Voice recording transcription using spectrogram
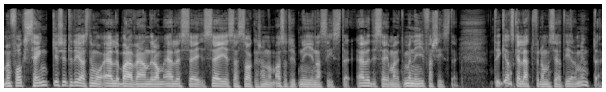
Men folk sänker sig till deras nivå eller bara vänder dem eller säg, säger så saker som de, alltså typ ni är nazister. Eller det säger man inte, men ni är fascister. Det är ganska lätt för dem att säga att det är de inte.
